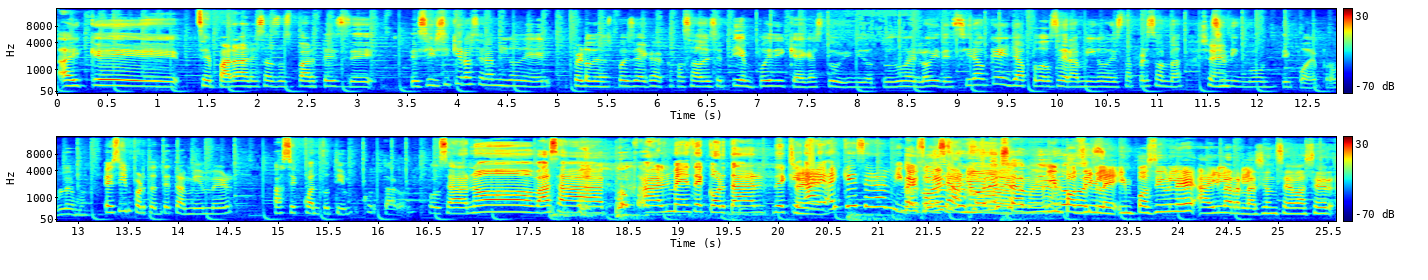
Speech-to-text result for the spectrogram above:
hay que separar esas dos partes de decir si quiero ser amigo de él, pero después de que haya pasado ese tiempo y de que hayas tú vivido tu duelo y decir, ok, ya puedo ser amigo de esta persona sin ningún tipo de problema. Es importante también ver hace cuánto tiempo cortaron. O sea, no vas a al mes de cortar de que hay que ser amigos. Mejores, amigos. Imposible, imposible. Ahí la relación se va a hacer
